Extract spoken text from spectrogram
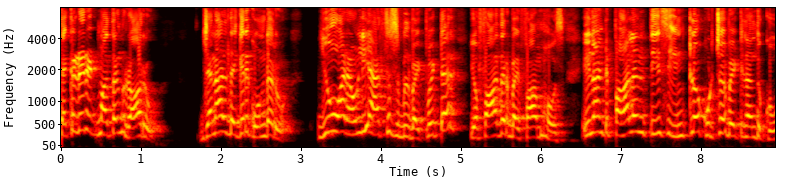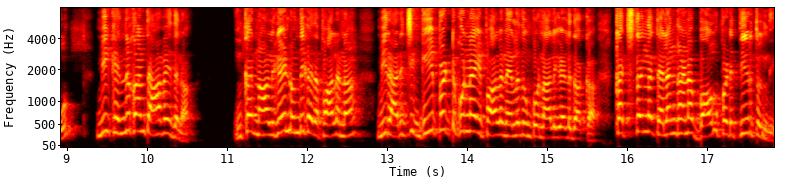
సెక్రటేరియట్ మాత్రం రారు. జనాల దగ్గరికి ఉండరు. You are only accessible by Twitter your father by farmhouse ఇలాంటి పాలన తీసి ఇంట్లో కూర్చోబెట్టినందుకు మీకెందుకు అంత ఆవేదన? ఇంకా నాలుగేళ్ళు ఉంది కదా పాలన? మీరు అరిచి గీ పెట్టుకున్న ఈ పాలన వెళ్ళదు ఇంకో నాలుగేళ్ళ దాకా? ఖచ్చితంగా తెలంగాణ బాగుపడి తీరుతుంది.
